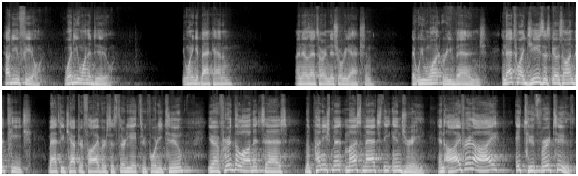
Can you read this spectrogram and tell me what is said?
How do you feel? What do you want to do? You want to get back at him? I know that's our initial reaction, that we want revenge. And that's why Jesus goes on to teach Matthew chapter 5, verses 38 through 42. You have heard the law that says the punishment must match the injury an eye for an eye, a tooth for a tooth.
